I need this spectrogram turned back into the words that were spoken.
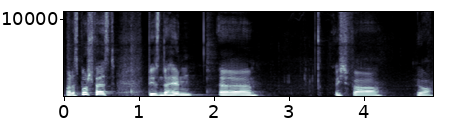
war das Buschfest. Wir sind dahin. Äh, ich war, ja.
